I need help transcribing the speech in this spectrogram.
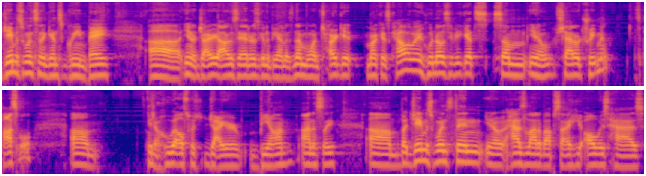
Jameis Winston against Green Bay. Uh, you know, Jaire Alexander is going to be on his number one target. Marcus Callaway, who knows if he gets some, you know, shadow treatment? It's possible. Um, you know, who else would Jaire be on, honestly? Um, but Jameis Winston, you know, has a lot of upside. He always has.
